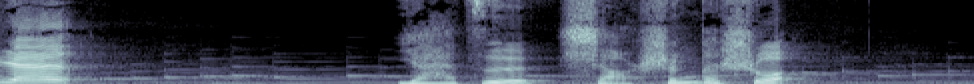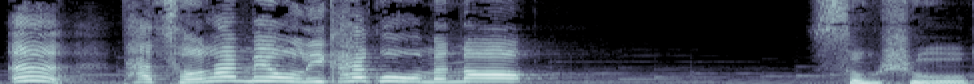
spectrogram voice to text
人。鸭子小声地说：“嗯，它从来没有离开过我们呢。”松鼠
